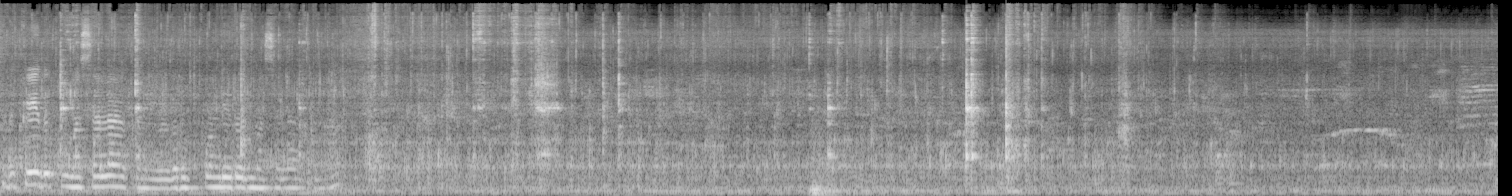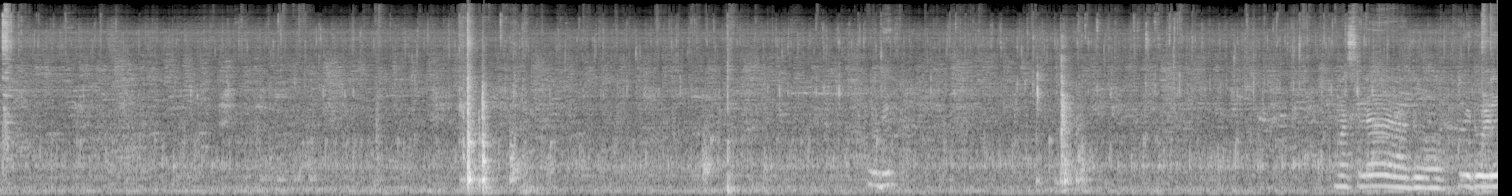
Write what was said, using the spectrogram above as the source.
ಅದಕ್ಕೆ ಇದಕ್ಕೆ ಮಸಾಲ ಹಾಕೋಣ ರುಬ್ಕೊಂಡಿರೋದು ಮಸಾಲ ಹಾಕೋಣ ನೋಡಿ ಮಸಾಲ ಅದು ಈರುಳ್ಳಿ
